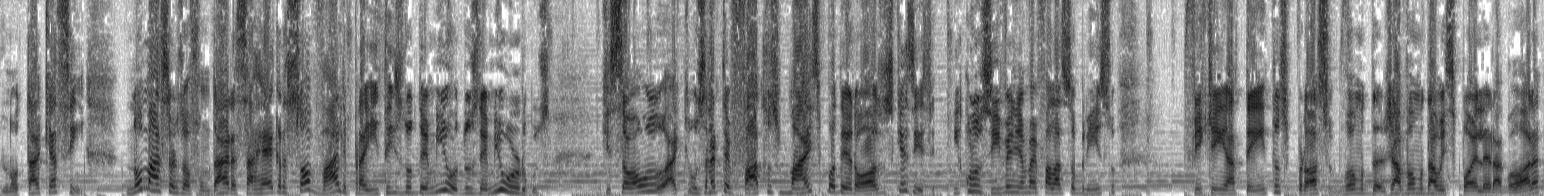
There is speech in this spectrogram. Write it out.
notar que assim, no Masters of Undar, essa regra só vale para itens do demi, dos demiurgos, que são os artefatos mais poderosos que existem. Inclusive, a gente vai falar sobre isso Fiquem atentos. Próximo, vamos, já vamos dar o spoiler agora.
